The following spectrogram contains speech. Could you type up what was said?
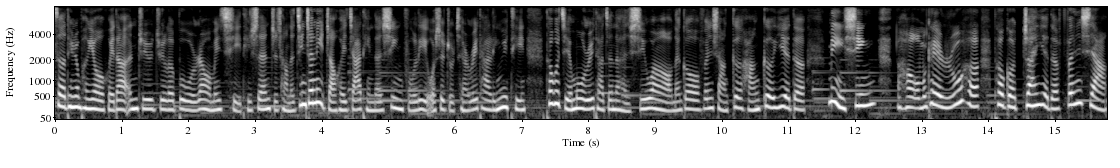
所有听众朋友，回到 NGU 俱乐部，让我们一起提升职场的竞争力，找回家庭的幸福力。我是主持人 Rita 林玉婷。透过节目，Rita 真的很希望哦，能够分享各行各业的秘辛，然后我们可以如何透过专业的分享、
